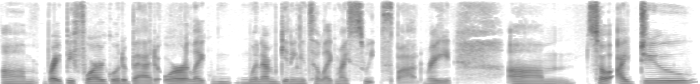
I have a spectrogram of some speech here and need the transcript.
um, right before I go to bed, or like when I'm getting into like my sweet spot, right? Um, so I do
